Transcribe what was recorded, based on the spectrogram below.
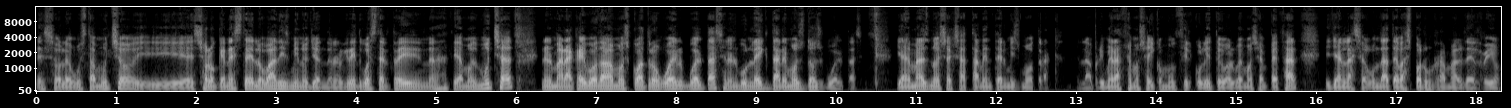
Eso le gusta mucho y es solo que en este lo va disminuyendo. En el Great Western Trail hacíamos muchas, en el Maracaibo dábamos cuatro vuel- vueltas, en el Boon Lake daremos dos vueltas. Y además no es exactamente el mismo track. En la primera hacemos ahí como un circulito y volvemos a empezar y ya en la segunda te vas por un ramal del río.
